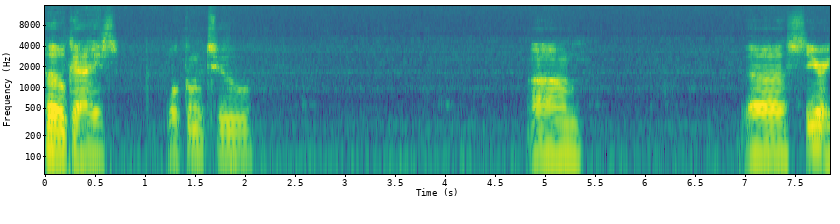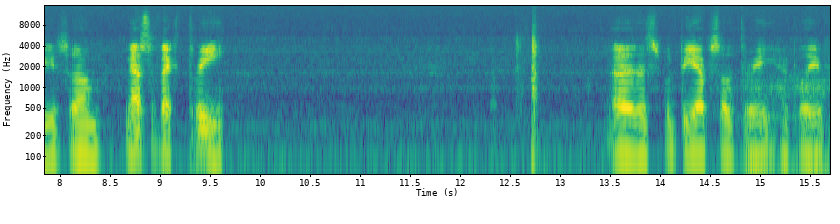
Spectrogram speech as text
Hello guys, welcome to um the series um Mass Effect 3. Uh, this would be episode 3, I believe.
